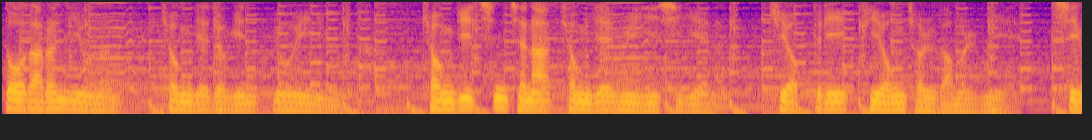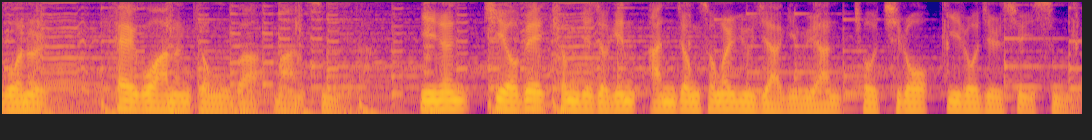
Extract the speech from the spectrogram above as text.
또 다른 이유는 경제적인 요인입니다. 경기 침체나 경제 위기 시기에는 기업들이 비용 절감을 위해 직원을 해고하는 경우가 많습니다. 이는 기업의 경제적인 안정성을 유지하기 위한 조치로 이루어질 수 있습니다.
